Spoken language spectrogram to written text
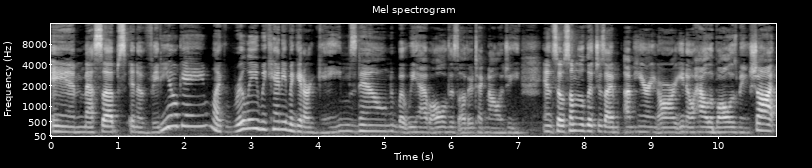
and mess ups in a video game. Like really, we can't even get our games down, but we have all this other technology. And so some of the glitches I'm, I'm hearing are, you know, how the ball is being shot,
